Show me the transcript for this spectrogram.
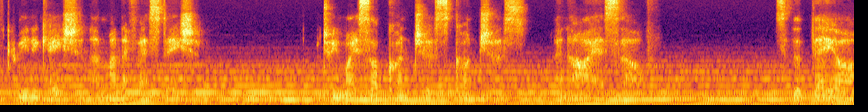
of communication and manifestation between my subconscious, conscious, and higher self so that they are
